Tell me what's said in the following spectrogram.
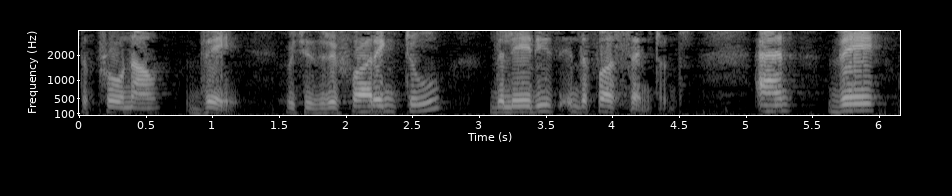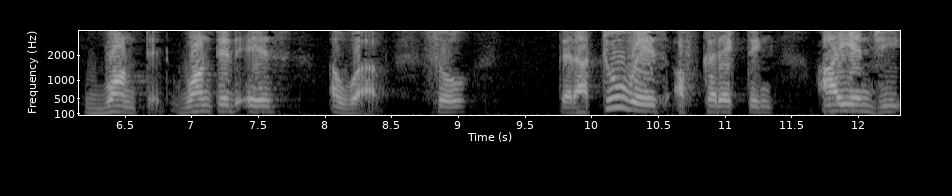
the pronoun they which is referring to the ladies in the first sentence. And they wanted. Wanted is a verb. So there are two ways of correcting ing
